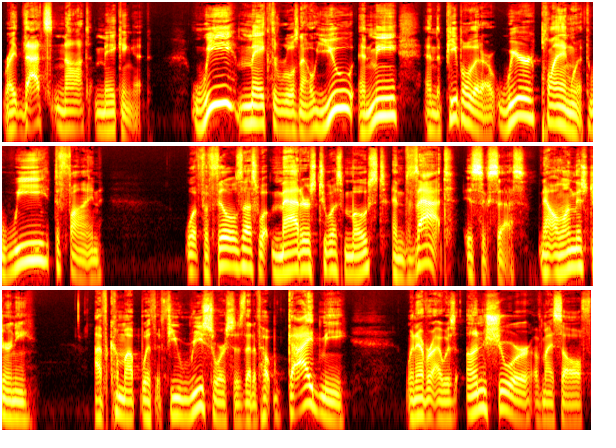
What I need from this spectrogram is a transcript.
right? That's not making it. We make the rules now. You and me and the people that are we're playing with, we define what fulfills us, what matters to us most, and that is success. Now, along this journey, I've come up with a few resources that have helped guide me whenever I was unsure of myself,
